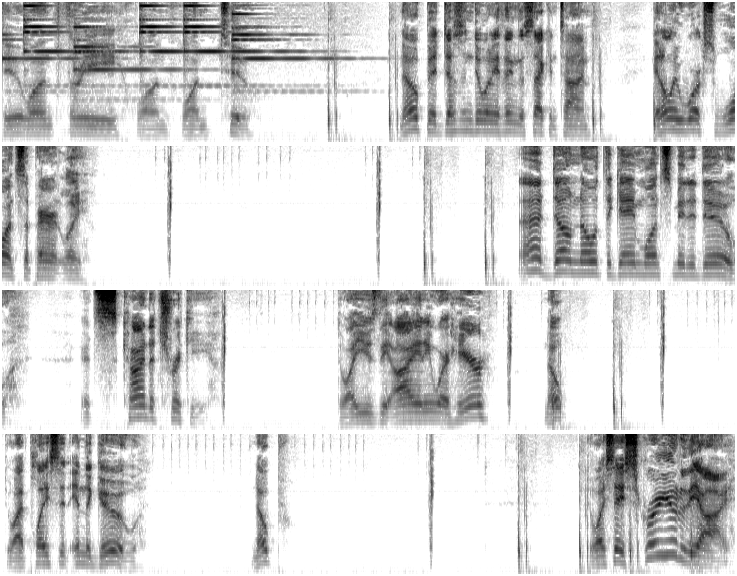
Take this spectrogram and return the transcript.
Two, one, three, one, one, two. Nope, it doesn't do anything the second time. It only works once, apparently. I don't know what the game wants me to do. It's kinda tricky. Do I use the eye anywhere here? Nope. Do I place it in the goo? Nope. Do I say screw you to the eye?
